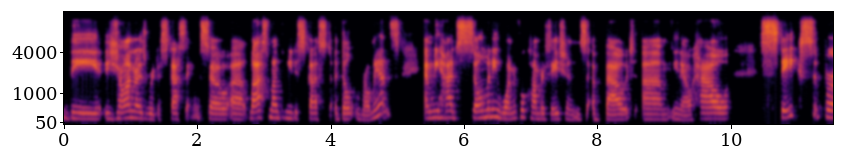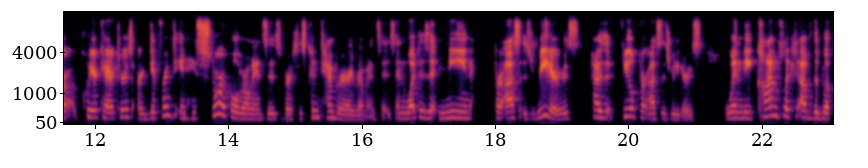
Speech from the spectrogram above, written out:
the genres we're discussing. So uh, last month we discussed adult romance, and we had so many wonderful conversations about, um, you know, how stakes for queer characters are different in historical romances versus contemporary romances, and what does it mean for us as readers? How does it feel for us as readers? when the conflict of the book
